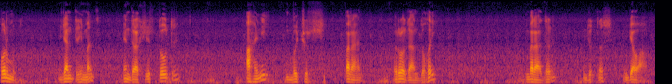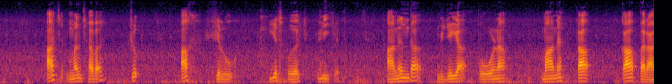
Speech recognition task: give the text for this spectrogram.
پوٚرمُت جنترٛی منٛز اِنٛدراکشِس توترٕ اَہنہِ بہٕ چھُس پَران روزان دۄہَے بَرادَر دیُتنَس جواب اَتھ مذہبا چھُ اَکھ شِلوٗک یِتھ پٲٹھۍ لیٖکھِتھ آنندا وِجیا پوٗرنا مانتا کا پرا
